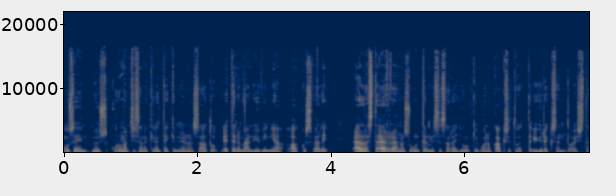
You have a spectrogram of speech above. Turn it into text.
Usein myös kurmanchisanakirjan tekeminen on saatu etenemään hyvin ja aakkosväli L-stä R on suunnitelmissa saada julki vuonna 2019.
